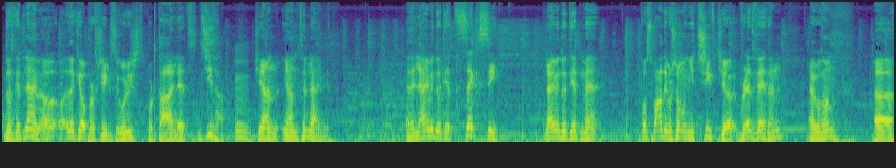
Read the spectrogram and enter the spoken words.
duhet të ketë lajm, edhe kjo përfshin sigurisht portalet, të gjitha mm. që janë janë të lajmit. Edhe lajmi duhet të jetë sexy. Lajmi duhet të jetë me, po s'pati për shembull një çift që vret veten, e kupton? ë uh,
